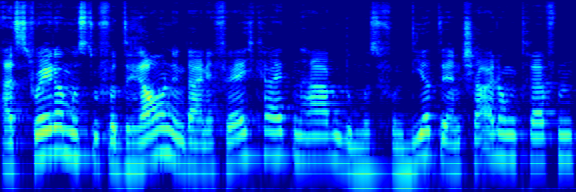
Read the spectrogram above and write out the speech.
Als Trader musst du Vertrauen in deine Fähigkeiten haben, du musst fundierte Entscheidungen treffen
